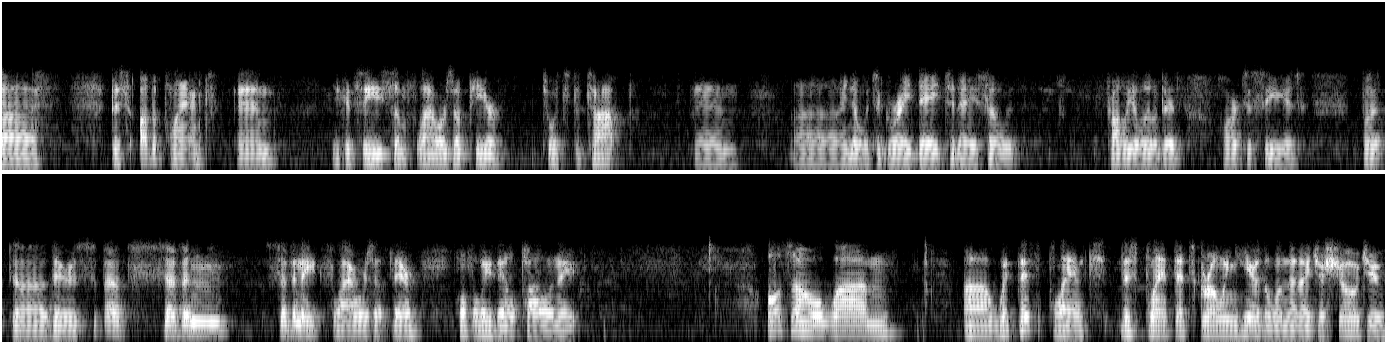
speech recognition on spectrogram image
uh, this other plant, and you can see some flowers up here towards the top. And uh, I know it's a gray day today, so it's probably a little bit hard to see it. But uh, there's about seven, seven, eight flowers up there. Hopefully they'll pollinate. Also, um, uh, with this plant, this plant that's growing here, the one that I just showed you,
